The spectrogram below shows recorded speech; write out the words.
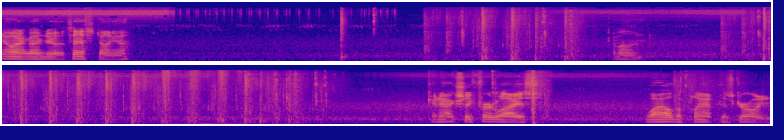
Know what I'm going to do with this, don't you? Come on. Can actually fertilize while the plant is growing.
